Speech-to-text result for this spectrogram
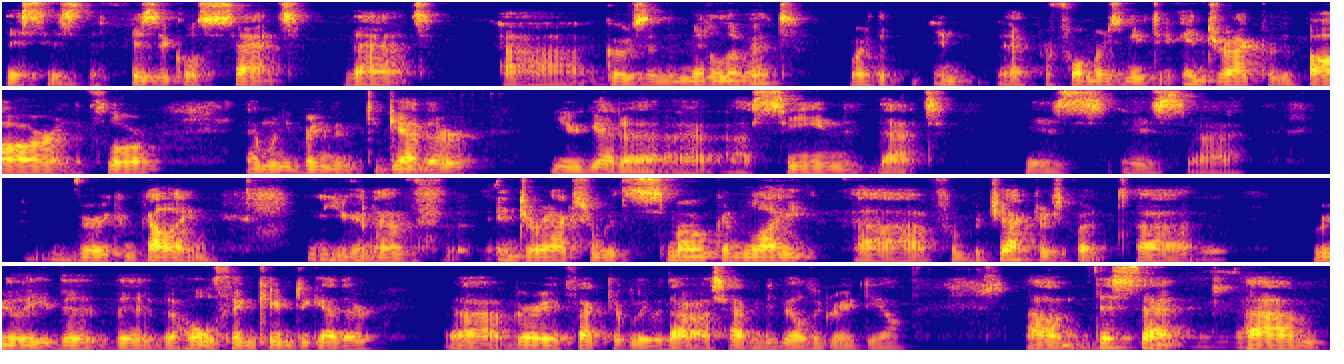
this is the physical set that uh, goes in the middle of it, where the in, uh, performers need to interact with the bar and the floor. And when you bring them together, you get a, a, a scene that is is uh, very compelling. You can have interaction with smoke and light uh, from projectors, but uh, really the, the, the, whole thing came together uh, very effectively without us having to build a great deal. Um, this set, um,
